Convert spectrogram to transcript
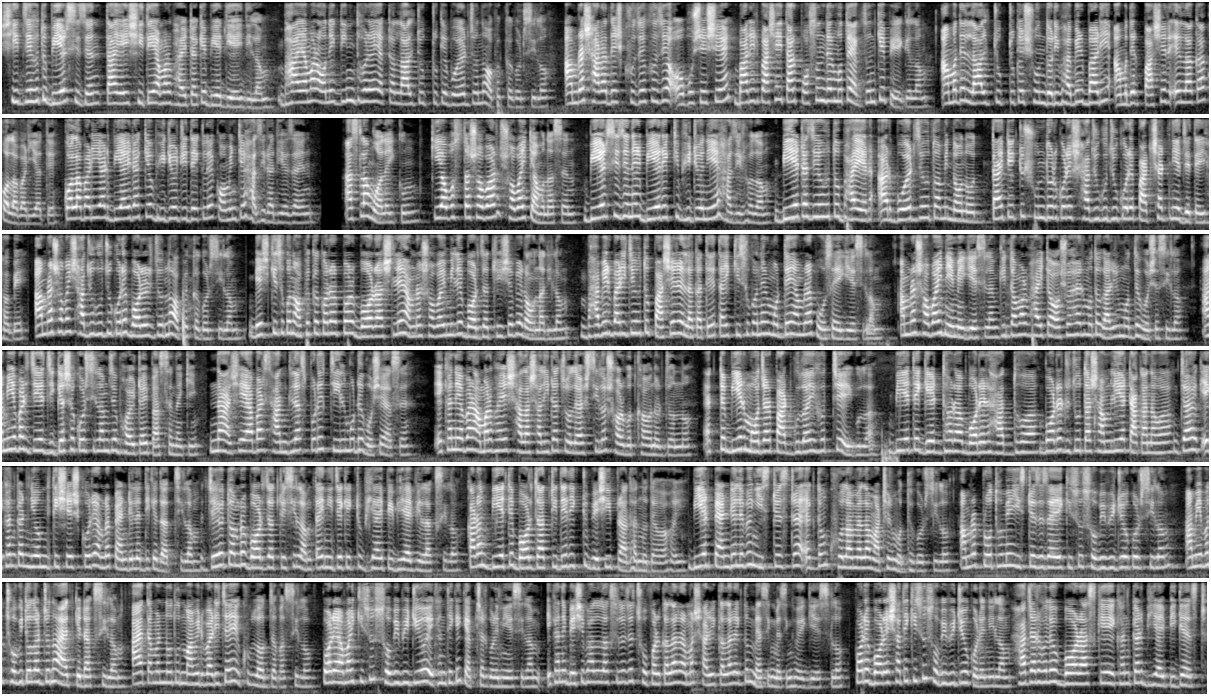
শীত যেহেতু বিয়ের সিজন তাই এই শীতে আমার ভাইটাকে বিয়ে দিয়েই দিলাম। ভাই আমার অনেক দিন ধরে একটা লাল টুকটুকে বইয়ের জন্য অপেক্ষা করছিল। আমরা সারা দেশ খুঁজে খুঁজে অবশেষে বাড়ির পাশেই তার পছন্দের মতো একজনকে পেয়ে গেলাম। আমাদের লাল টুকটুকে সুন্দরী ভাবির বাড়ি, আমাদের পাশের এলাকা কলাবাড়িয়াতে। কলাবাড়িয়ার বিয়াইরা কেউ ভিডিওটি দেখলে কমেন্টে হাজিরা দিয়ে যায়েন। আসসালামু আলাইকুম। কি অবস্থা সবার? সবাই কেমন আছেন? বিয়ের সিজনের বিয়ের একটি ভিডিও নিয়ে হাজির হলাম। বিয়েটা যেহেতু ভাইয়ের আর বউয়ের যেহেতু আমি ননদ, তাই তো একটু সুন্দর করে সাজুগুজু করে পাটশাট নিয়ে যেতেই হবে। আমরা সবাই সাজুগুজু করে বরের জন্য অপেক্ষা করছিলাম। বেশ কিছুক্ষণ অপেক্ষা করার পর বর আসলে আমরা সবাই মিলে বরযাত্রী হিসেবে রওনা দিলাম। ভাবির বাড়ি যেহেতু পাশের এলাকাতে, তাই কিছুক্ষণের মধ্যেই আমরা পৌঁছে গিয়েছিলাম। আমরা সবাই নেমে গিয়েছিলাম, কিন্তু আমার ভাইটা অসহায়ের মতো গাড়ির মধ্যে বসেছিল। আমি এবার যে জিজ্ঞাসা করছিলাম যে ভয়টাই পাচ্ছে নাকি। না, সে আবার সানগ্লাস পরে চিল মুডে বসে আছে। এখানে আবার আমার ভাইয়ের শালাশালিটা চলে আসছিল শরবত খাওয়ানোর জন্য। একটা বিয়ের মজার পার্টগুলাই হচ্ছে এইগুলা। বিয়েতে গেট ধরা, বরের হাত ধোয়া, বরের জুতা সামলিয়ে টাকা নেওয়া। যাই হোক এখানকার নিয়ম নীতি শেষ করে আমরা প্যান্ডেলের দিকে যাচ্ছিলাম। যেহেতু আমরা বরযাত্রী ছিলাম, তাই নিজেকে একটু ভিআইপি ভিআইপি লাগছিল। কারণ বিয়েতে বরযাত্রীদের একটু বেশি প্রাধান্য দেওয়া হয়। বিয়ের প্যান্ডেল এবং স্টেজটা একদম খোলামেলা মাঠের মধ্যে করছিল। আমরা প্রথমে স্টেজে যাই কিছু ছবি, ভিডিও করছিলাম। আমি এবার ছবি তোলার জন্য আয়াতকে ডাকছিলাম। আয়াত আমার নতুন মামির বাড়ি যায় খুব লজ্জা পাচ্ছিল। পরে আমার কিছু ছবি, ভিডিও এখান থেকে ক্যাপচার করে নিয়েছিলাম। এখানে বেশি ভালো লাগছিল যে ছোফার কালার আমার শাড়ির কালার একদম ম্যাচিং ম্যাচিং হয়ে গিয়েছিল। পরে বরের সাথে কিছু ছবি ভিডিও করে নিলাম। হাজার হলেও বর আজকে এখানকার ভিআইপি গেস্ট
